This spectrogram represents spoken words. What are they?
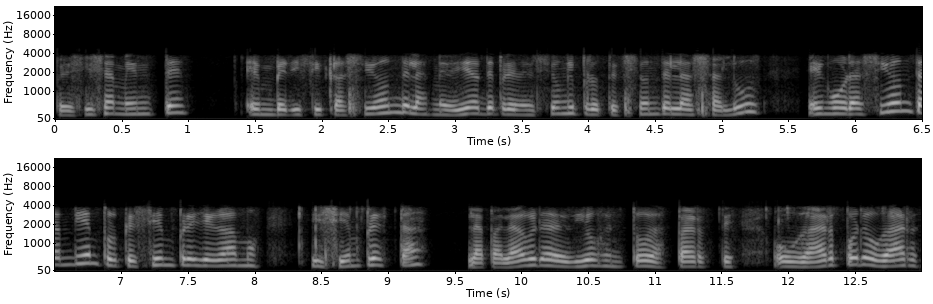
precisamente en verificación de las medidas de prevención y protección de la salud, en oración también, porque siempre llegamos y siempre está la palabra de Dios en todas partes, hogar por hogar,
